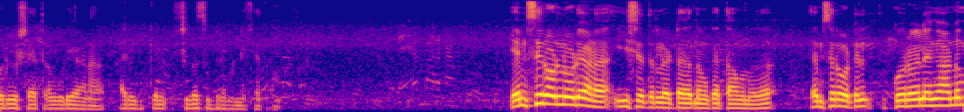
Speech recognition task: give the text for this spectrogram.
ഒരു ക്ഷേത്രം കൂടിയാണ് അരുവിക്കൽ ശിവസുബ്രഹ്മണ്യ ക്ഷേത്രം. എം സി റോഡിലൂടെയാണ് ഈ ക്ഷേത്രത്തിലോട്ട് നമുക്ക് എത്താവുന്നത്. എം സി റോഡിൽ കുരുവിലങ്ങാടും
